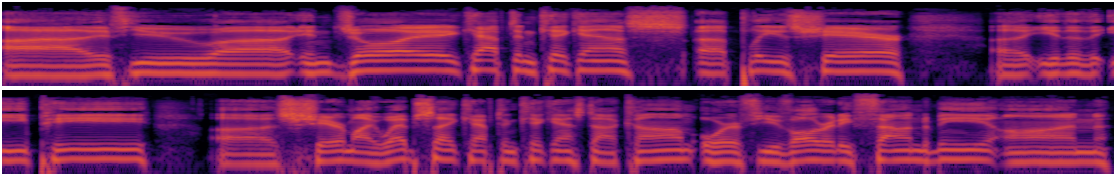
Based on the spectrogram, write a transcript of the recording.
Uh, if you uh, enjoy Captain Kickass, uh, please share uh, either the EP, uh, share my website, CaptainKickass.com, or if you've already found me on,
